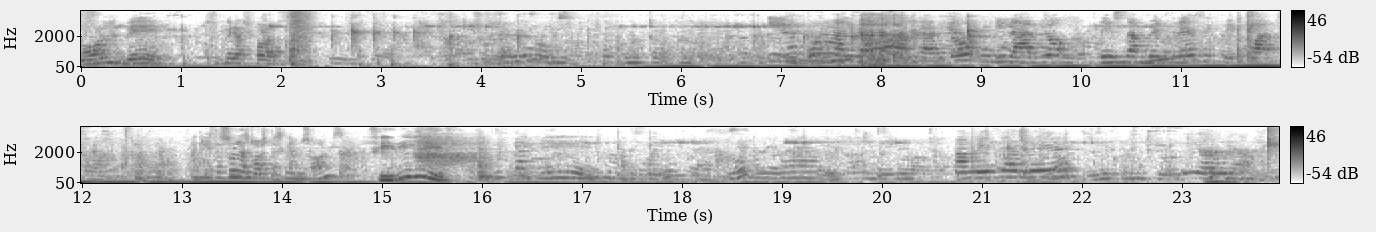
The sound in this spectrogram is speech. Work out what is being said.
Molt bé. Superesforç. I un menjar de tardor i l'avió des de P3 i P4. Aquestes són les vostres cançons? Sí, diguis. A més a més, hi haurà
